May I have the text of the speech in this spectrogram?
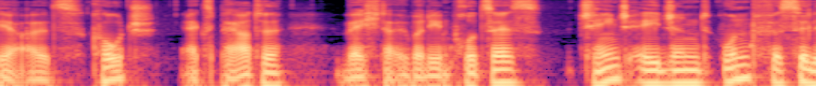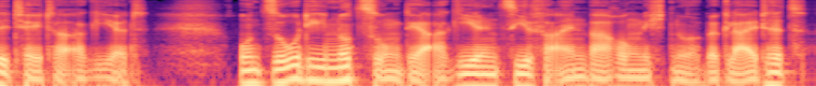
der als Coach, Experte, Wächter über den Prozess, Change Agent und Facilitator agiert und so die Nutzung der agilen Zielvereinbarung nicht nur begleitet,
